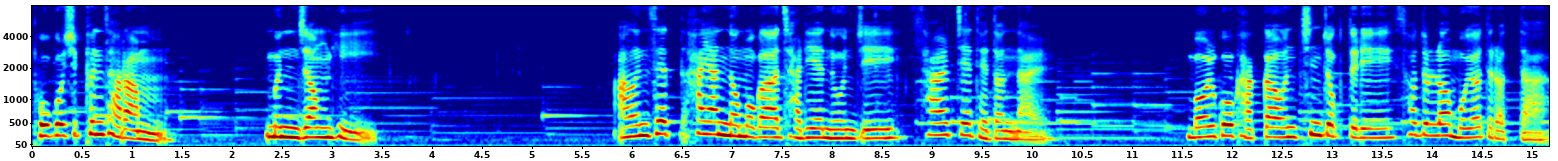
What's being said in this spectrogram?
보고 싶은 사람 문정희 아흔셋 하얀 노모가 자리에 누운 지 사흘째 되던 날 멀고 가까운 친족들이 서둘러 모여들었다.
